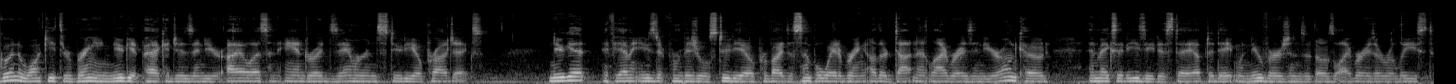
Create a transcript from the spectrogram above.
going to walk you through bringing NuGet packages into your iOS and Android Xamarin Studio projects. NuGet, if you haven't used it from Visual Studio, provides a simple way to bring other .NET libraries into your own code and makes it easy to stay up to date when new versions of those libraries are released.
